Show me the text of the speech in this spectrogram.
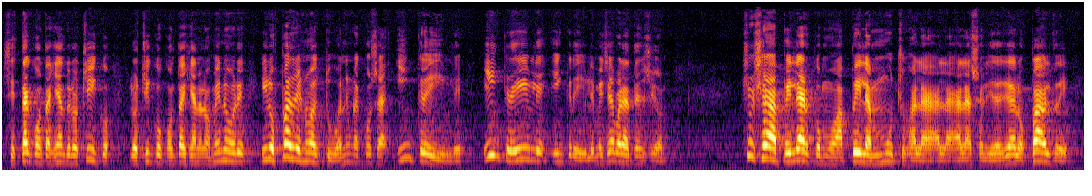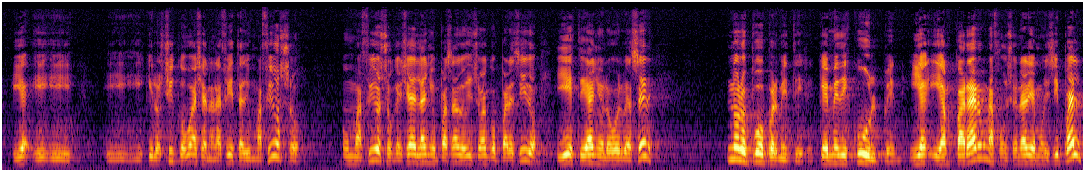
se están contagiando los chicos, los chicos contagian a los menores y los padres no actúan, es una cosa increíble, increíble, increíble, me llama la atención. Yo ya apelar como apelan muchos a la, solidaridad de los padres y, y que los chicos vayan a la fiesta de un mafioso, un mafioso que ya el año pasado hizo algo parecido y este año lo vuelve a hacer, no lo puedo permitir, que me disculpen, y, amparar a una funcionaria municipal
